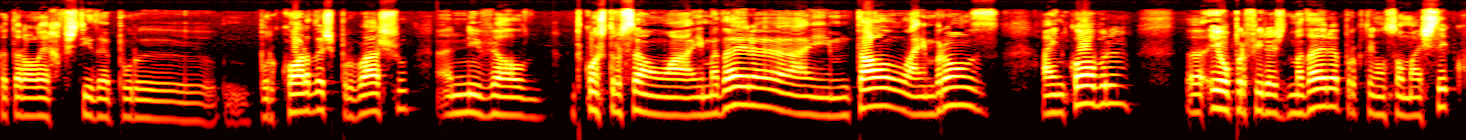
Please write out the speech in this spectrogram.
A tarola é revestida por, eh, por cordas por baixo. A nível de construção há em madeira, há em metal, há em bronze, há em cobre. Eh, eu prefiro as de madeira porque tem um som mais seco.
